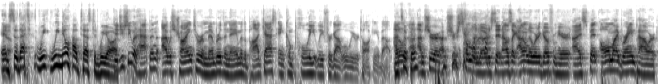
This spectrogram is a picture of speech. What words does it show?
and so that's we we know how tested we are. Did you see what happened? I was trying to remember the name of the podcast and completely forgot what we were talking about. That's I don't, okay. I, am sure. I'm sure someone noticed it, and I was like, I don't know where to go from here. I spent all my brain power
